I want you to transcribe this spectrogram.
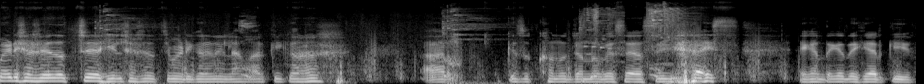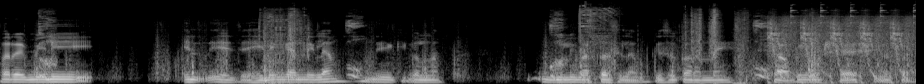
মেডি শেষ হয়ে যাচ্ছে, হিল শেষ হয়ে যাচ্ছে, মেডি করে নিলাম। আর কি করার? আর কিছুক্ষণের জন্য বেঁচে আছি গাইস এখান থেকে দেখি আর কি, পরে মিনি এই যে হিলিং গান নিলাম, নিয়ে কি করলাম? গুলি মারতেছিলাম, কিছু করার নেই। ইমোট শেষ শেষ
